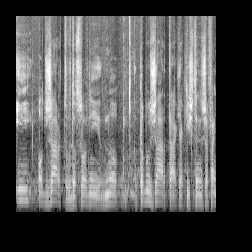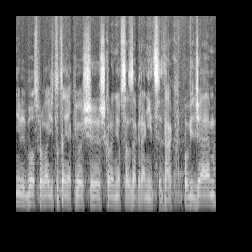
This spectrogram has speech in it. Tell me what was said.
I od żartów, dosłownie, no to był żart, tak, jakiś ten, że fajnie by było sprowadzić tutaj jakiegoś e, szkoleniowca z zagranicy, tak. Powiedziałem,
